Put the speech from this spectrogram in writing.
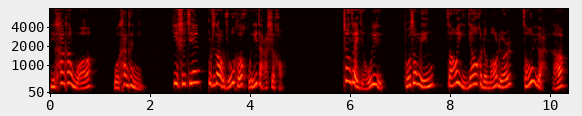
你看看我，我看看你，一时间不知道如何回答是好。正在犹豫，蒲松龄早已吆喝着毛驴儿走远了。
